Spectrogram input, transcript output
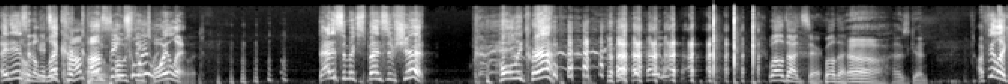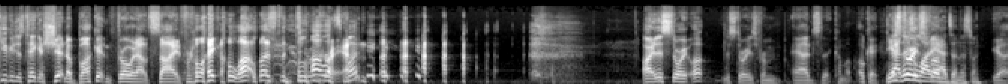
It is an electric composting composting, toilet. toilet. That is some expensive shit. Holy crap. Well done, sir. Well done. Oh, that was good. I feel like you could just take a shit in a bucket and throw it outside for like a lot less than a lot less money. All right, this story. Oh, this story is from ads that come up. Okay. yeah, this there's a lot from, of ads on this one. Yeah,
